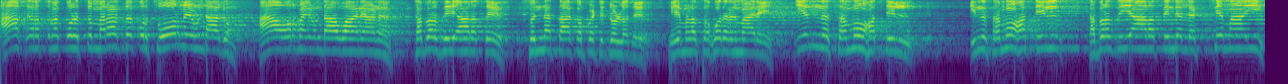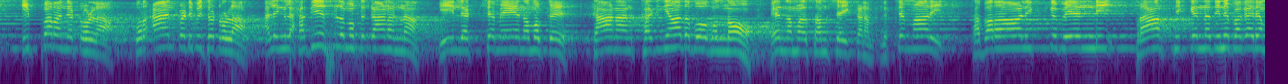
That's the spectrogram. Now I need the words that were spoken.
ആഹ്റത്തിനെ കുറിച്ചും മരണത്തെ കുറിച്ച് ഓർമ്മയുണ്ടാകും. ആ ഓർമ്മയുണ്ടാവാനാണ് കബർ സിയാറത്ത് സുന്നത്താക്കപ്പെട്ടിട്ടുള്ളത്. പ്രിയമുള്ള സഹോദരന്മാരെ ഇന്ന് സമൂഹത്തിൽ ഇന്ന് സമൂഹത്തിൽ ഖബർ സിയാറത്തിന്റെ ലക്ഷ്യമായി ഇപ്പറഞ്ഞിട്ടുള്ള ഖുർആൻ പഠിപ്പിച്ചിട്ടുള്ള അല്ലെങ്കിൽ ഹദീസിൽ നമുക്ക് കാണുന്ന ഈ ലക്ഷ്യമേ നമുക്ക് കാണാൻ കഴിയാതെ പോകുന്നോ എന്ന് നമ്മൾ സംശയിക്കണം. ലക്ഷ്യം മാറി ഖബറാളിക്ക് വേണ്ടി പ്രാർത്ഥിക്കുന്നതിന് പകരം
